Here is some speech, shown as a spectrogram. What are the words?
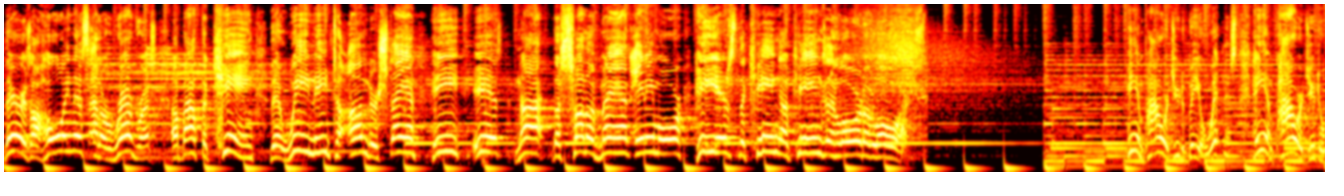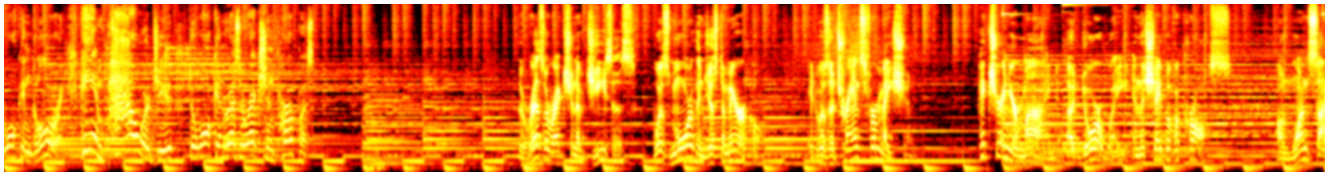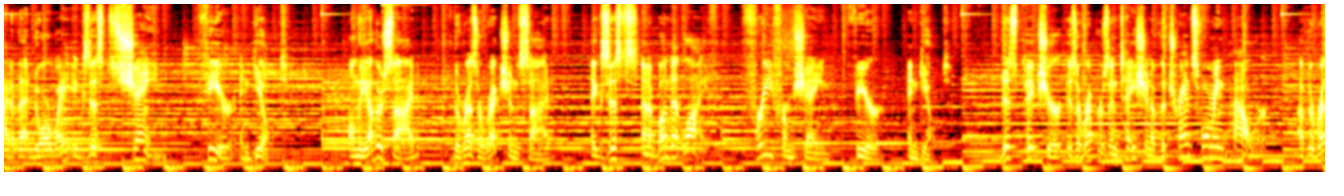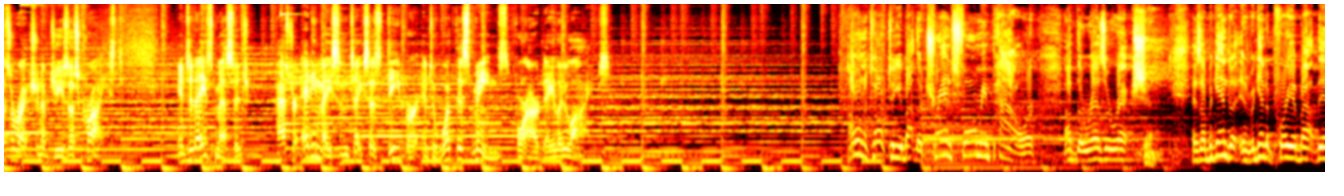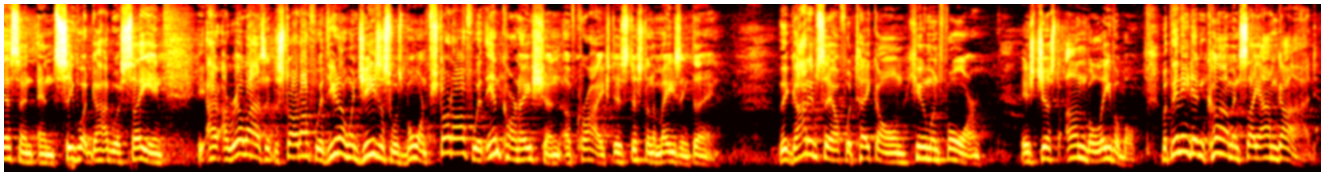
There is a holiness and a reverence about the King that we need to understand. He is not the Son of Man anymore, He is the King of Kings and Lord of Lords. He empowered you to be a witness. He empowered you to walk in glory. He empowered you to walk in resurrection purpose. The resurrection of Jesus was more than just a miracle, it was a transformation. Picture in your mind a doorway in the shape of a cross. On one side of that doorway exists shame, fear, and guilt. On the other side, the resurrection side, exists an abundant life, free from shame, fear, and guilt. This picture is a representation of the transforming power of the resurrection of Jesus Christ. In today's message, Pastor Eddie Mason takes us deeper into what this means for our daily lives. I want to talk to you about the transforming power of the resurrection. As I began to, I began to pray about this and, and see what God was saying, I, I realized that to start off with, you know, when Jesus was born, start off with incarnation of Christ is just an amazing thing. That God Himself would take on human form is just unbelievable. But then He didn't come and say, I'm God.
